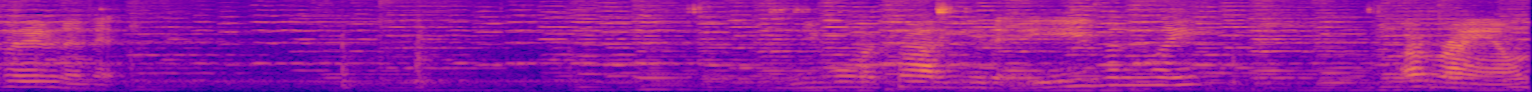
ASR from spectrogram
spooning it. And you want to try to get it evenly around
